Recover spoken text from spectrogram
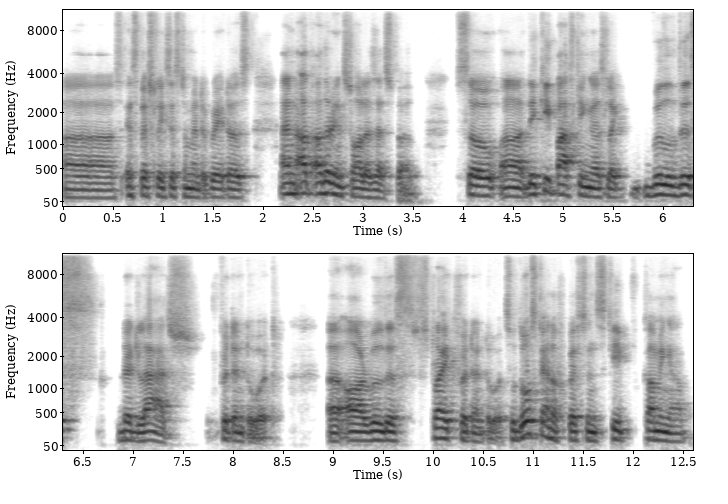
uh, especially system integrators and other installers as well. So uh, they keep asking us like, will this dead latch fit into it? Uh, or will this strike fit into it? So those kind of questions keep coming up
